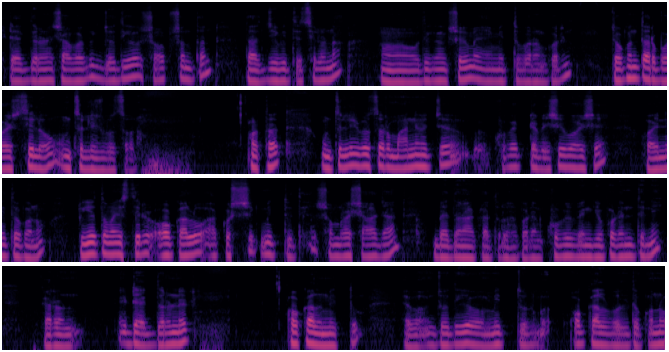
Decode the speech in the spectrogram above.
এটা এক ধরনের স্বাভাবিক, যদিও সব সন্তান তার জীবিত ছিল না। অধিকাংশই মৃত্যুবরণ করেন। তখন তার বয়স ছিল উনচল্লিশ বছর। অর্থাৎ উনচল্লিশ বছর মানে হচ্ছে খুব একটা বেশি বয়সে হয়নি তখনও। প্রিয়তমা স্ত্রীর অকাল আকস্মিক মৃত্যুতে সম্রাট শাহজাহান বেদনা কাতর হয়ে পড়েন। খুবই ভেঙে পড়েন তিনি, কারণ এটা এক ধরনের অকাল মৃত্যু এবং যদিও মৃত্যুর অকাল বলতে কোনো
